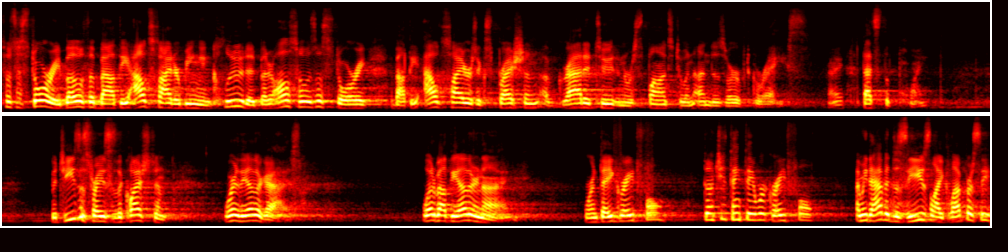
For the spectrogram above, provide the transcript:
So it's a story both about the outsider being included, but it also is a story about the outsider's expression of gratitude in response to an undeserved grace. Right? That's the point. But Jesus raises the question where are the other guys? What about the other nine? Weren't they grateful? Don't you think they were grateful? I mean, to have a disease like leprosy,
